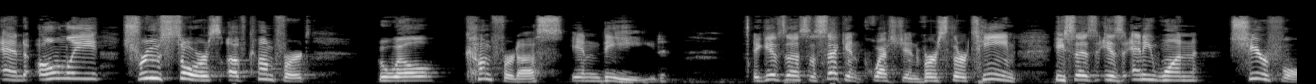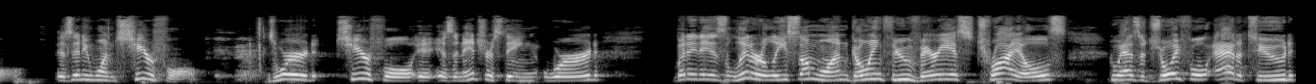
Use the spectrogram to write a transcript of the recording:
and only true source of comfort who will comfort us indeed. He gives us a second question, verse 13. He says, is anyone cheerful? Is anyone cheerful? This word cheerful is an interesting word, but it is literally someone going through various trials who has a joyful attitude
